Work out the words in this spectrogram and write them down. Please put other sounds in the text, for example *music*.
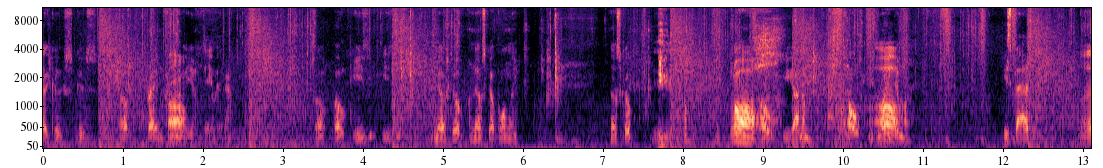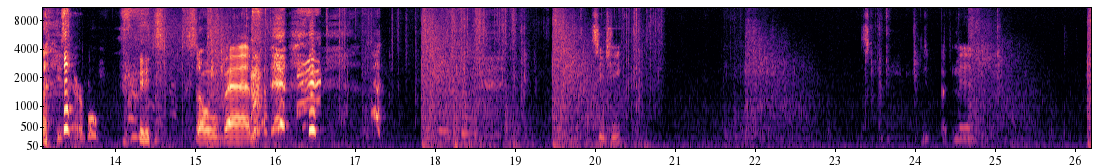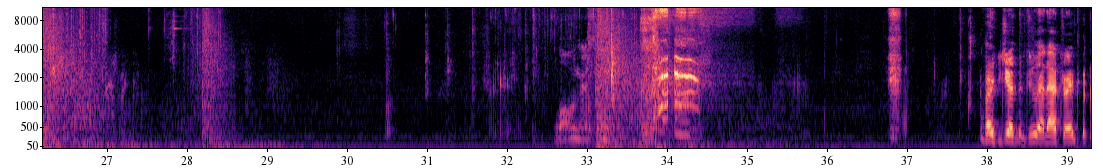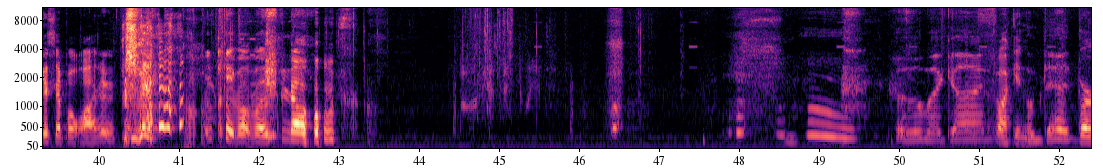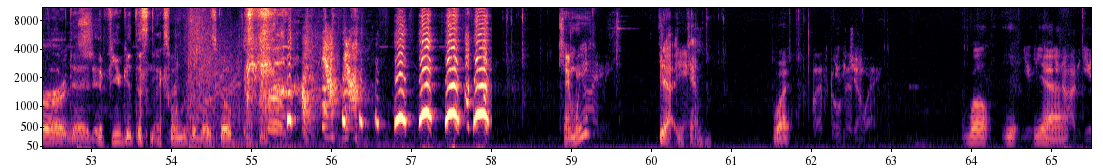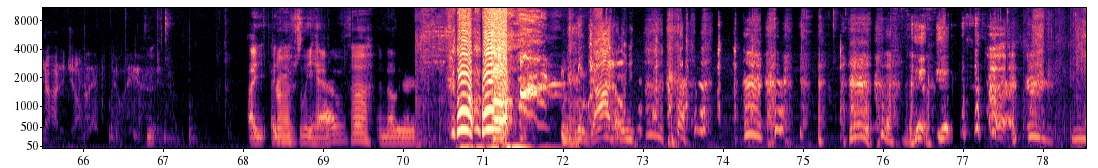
Uh, goose, goose. Oh, right in front Oh. of you. Oh, oh, easy, easy. No scope, no scope only. No scope. *clears throat* Oh. Oh, you got him. Oh, you Oh. like him. He's bad. *laughs* He's terrible. He's so bad. *laughs* CT. He's mid. Long, I think. *laughs* Why did you have to do that after I took a sip of water? it came out my nose. Oh my god. Fucking I'm dead. burns. I'm dead. If you get this next one with the no scope. Can we? Yeah, you can. What? You can jump. Well, y- You, You know, yeah. how to, you know how to jump. I, I Uh. usually have Uh. another. *laughs* *laughs* Got him. *laughs*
